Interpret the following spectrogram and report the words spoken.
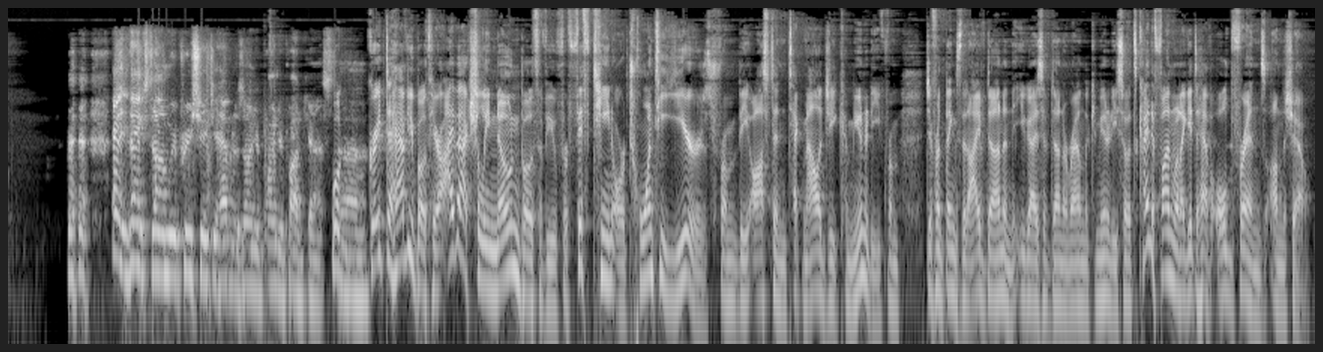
hey, thanks, Tom. We appreciate you having us on your on your podcast. Well, uh, great to have you both here. I've actually known both of you for 15 or 20 years from the Austin technology community, from different things that I've done and that you guys have done around the community. So it's kind of fun when I get to have old friends on the show.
